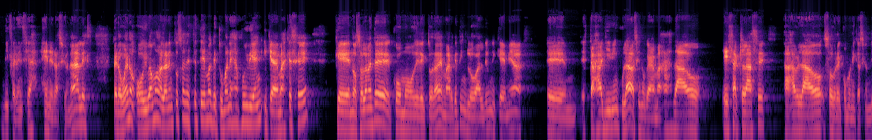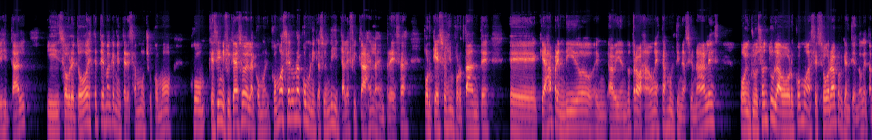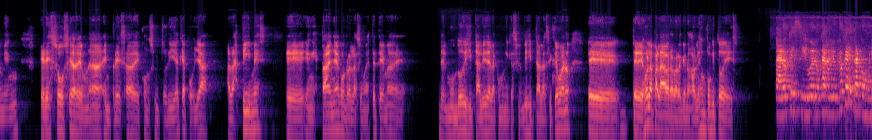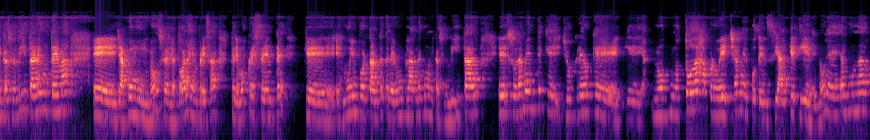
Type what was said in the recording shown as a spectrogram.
diferencias generacionales. Pero bueno, hoy vamos a hablar entonces de este tema que tú manejas muy bien y que además que sé que no solamente como directora de marketing global de Uniquemia eh, estás allí vinculada, sino que además has dado esa clase, has hablado sobre comunicación digital y sobre todo este tema que me interesa mucho, cómo, qué significa eso de la cómo hacer una comunicación digital eficaz en las empresas, por qué eso es importante, eh, qué has aprendido habiendo trabajado en estas multinacionales o incluso en tu labor como asesora, porque entiendo que también eres socia de una empresa de consultoría que apoya a las pymes eh, en España con relación a este tema del mundo digital y de la comunicación digital. Así que bueno, eh, te dejo la palabra para que nos hables un poquito de eso. Claro que sí, bueno, Carlos, yo creo que la comunicación digital es un tema eh, ya común, ¿no? O sea, ya todas las empresas tenemos presente que es muy importante tener un plan de comunicación digital, eh, solamente que yo creo que, no, no, todas aprovechan el potencial que tienen, ¿no? Hay algunas,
